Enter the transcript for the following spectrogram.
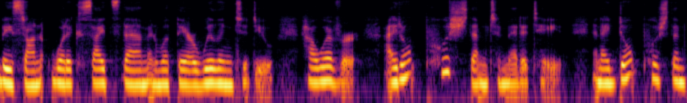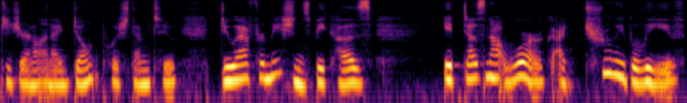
based on what excites them and what they are willing to do. However, I don't push them to meditate and I don't push them to journal and I don't push them to do affirmations because it does not work. I truly believe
